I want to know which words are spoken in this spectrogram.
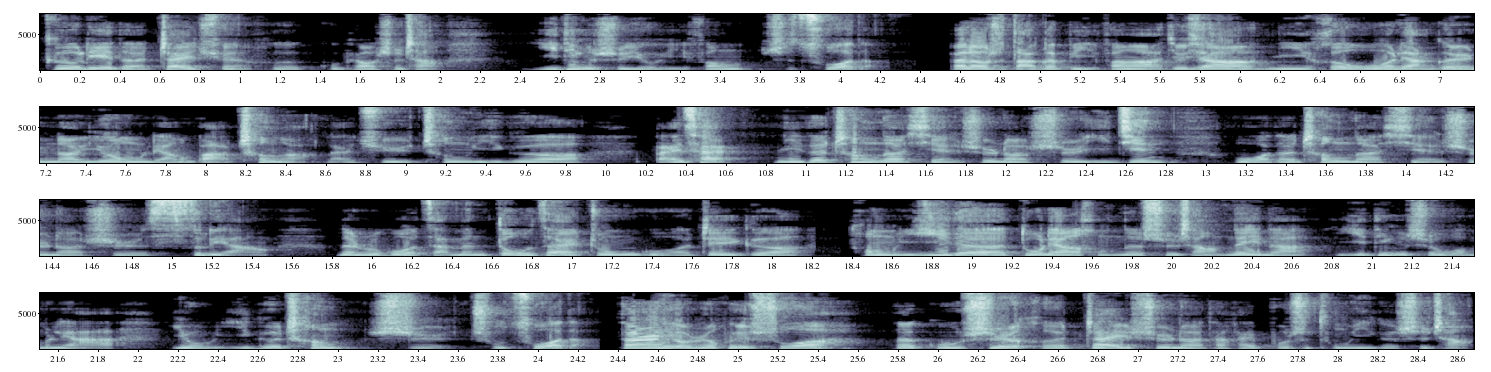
割裂的债券和股票市场，一定是有一方是错的。白老师打个比方啊，就像你和我两个人呢，用两把秤啊来去称一个白菜，你的秤呢显示呢是一斤，我的秤呢显示呢是四两。那如果咱们都在中国这个统一的度量衡的市场内呢，一定是我们俩有一个秤是出错的。当然有人会说啊，那股市和债市呢，它还不是同一个市场，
